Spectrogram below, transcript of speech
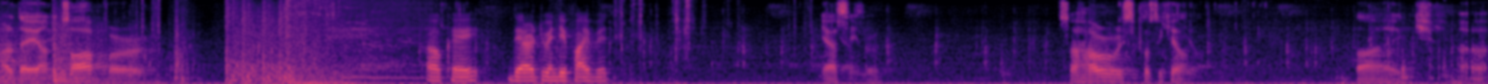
Are they on the top or? Okay. There are 25 it. Yeah, same, bro. So how are we supposed to kill him? Like, uh,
